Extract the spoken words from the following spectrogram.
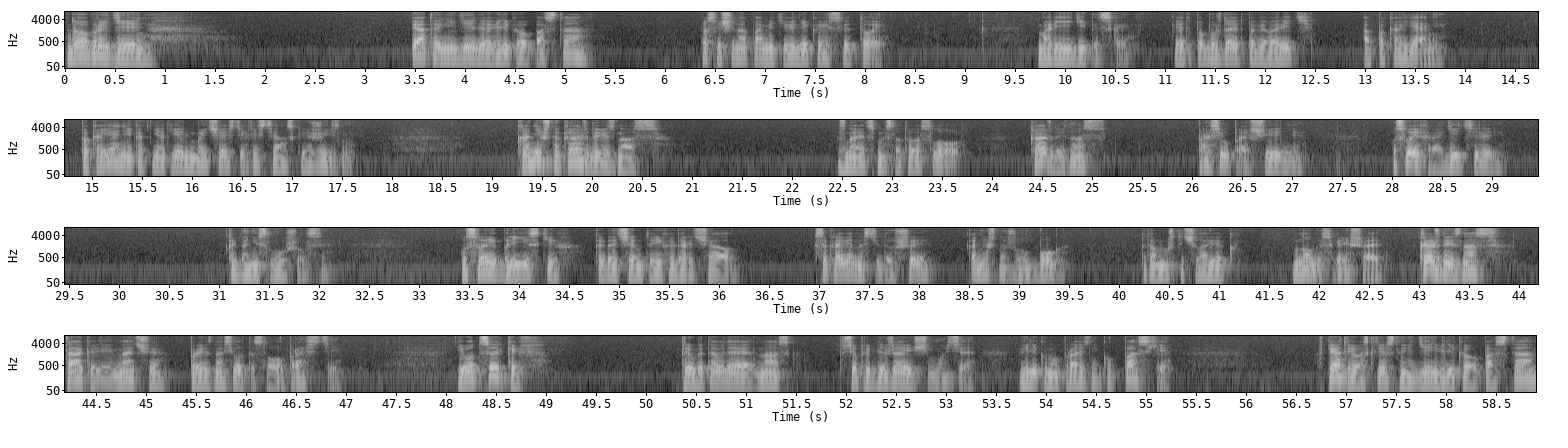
Добрый день. Пятая неделя Великого Поста посвящена памяти Великой Святой Марии Египетской. И это побуждает поговорить о покаянии. Покаяние как неотъемлемой части христианской жизни. Конечно, каждый из нас знает смысл этого слова. Каждый из нас просил прощения у своих родителей, когда не слушался, у своих близких, когда чем-то их огорчал, в сокровенности души, конечно же, у Бога, потому что человек много согрешает. Каждый из нас так или иначе произносил это слово «прости». И вот церковь, приготовляя нас к все приближающемуся великому празднику Пасхи, в пятый воскресный день Великого Поста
